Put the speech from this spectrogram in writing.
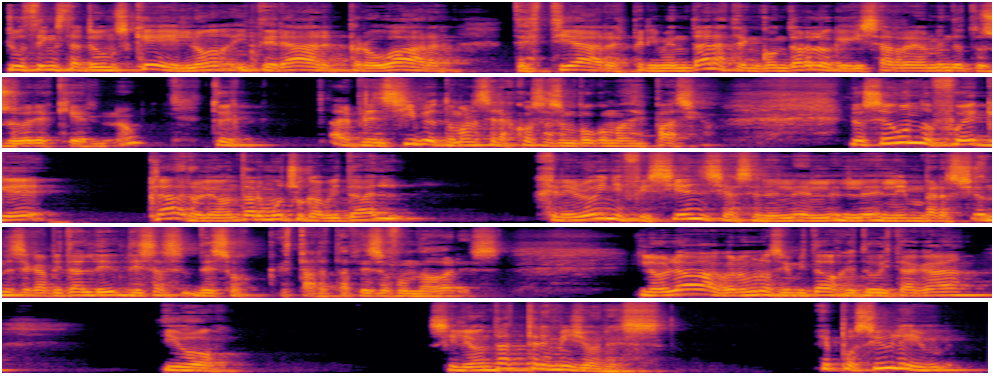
do things that don't scale, ¿no? Iterar, probar, testear, experimentar hasta encontrar lo que quizás realmente tus usuarios quieren, ¿no? Entonces, al principio tomarse las cosas un poco más despacio. Lo segundo fue que, claro, levantar mucho capital generó ineficiencias en, la inversión de ese capital de, esas, de esos startups, de esos fundadores. Y lo hablaba con algunos invitados que tuviste acá. Digo, si levantás 3 millones, ¿es posible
